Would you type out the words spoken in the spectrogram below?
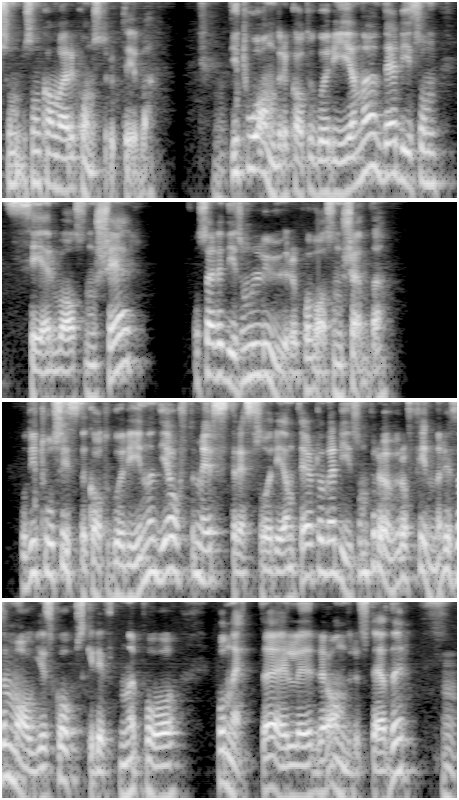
som, som, kan være konstruktive. De to andre kategoriene det er de som ser hva som skjer, og så er det de som lurer på hva som skjedde. Og De to siste kategoriene de er ofte mer stressorientert, og det er de som prøver å finne disse magiske oppskriftene på, på nettet eller andre steder. Mm.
